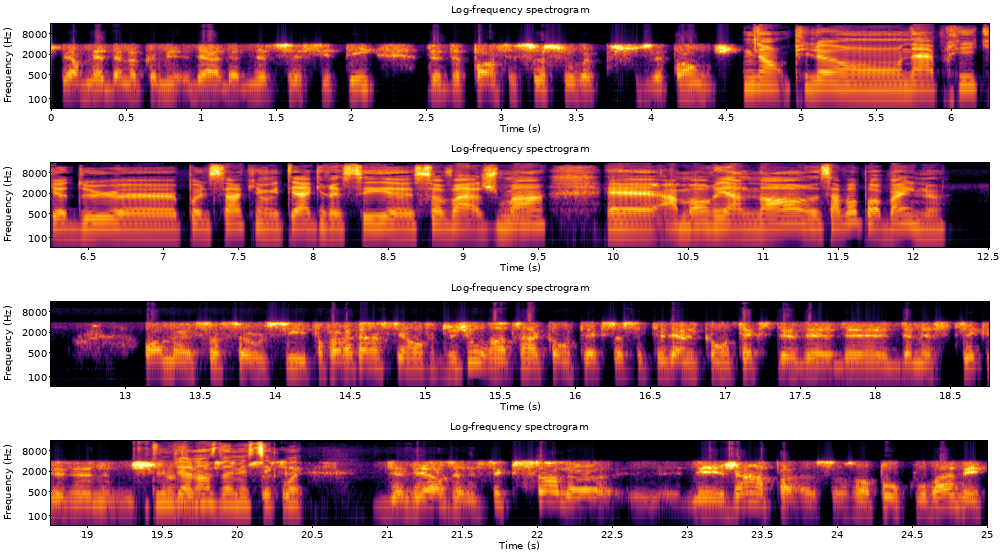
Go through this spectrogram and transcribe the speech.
se permettre dans, notre société de, passer ça sous, sous éponge. Non. Puis là, on a appris qu'il y a deux euh, policiers qui ont été agressés euh, sauvagement euh, à Montréal-Nord. Ça va pas bien, là. Oui, mais ça, ça aussi, il faut faire attention. Il faut toujours rentrer en contexte. Ça, c'était dans le contexte de, de, de domestique. D'une violence domestique, oui. De violence domestique. Ça, là, les gens ne sont pas au courant, mais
